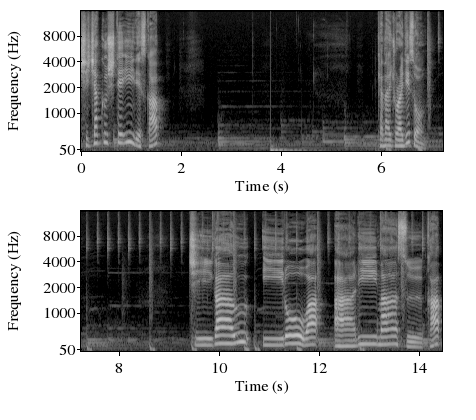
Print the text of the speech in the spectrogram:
試着していいですか Can I try this on? 違う色はありますか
